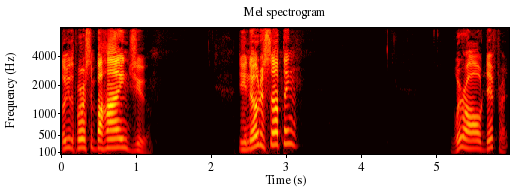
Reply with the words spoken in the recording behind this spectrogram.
Look at the person behind you. Do you notice something? We're all different.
